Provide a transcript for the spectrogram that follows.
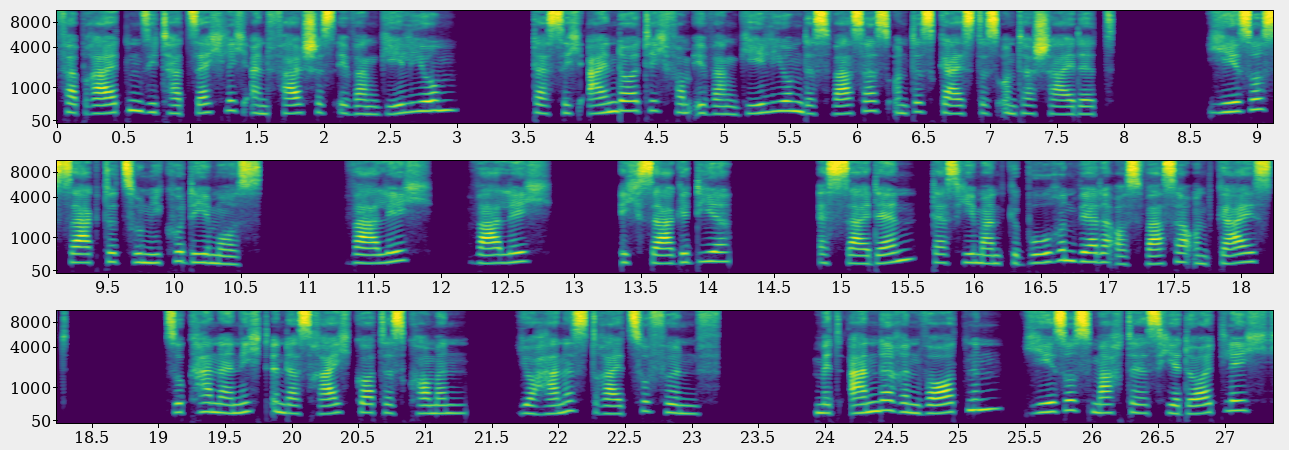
verbreiten sie tatsächlich ein falsches Evangelium, das sich eindeutig vom Evangelium des Wassers und des Geistes unterscheidet. Jesus sagte zu Nikodemus, Wahrlich, wahrlich, ich sage dir, es sei denn, dass jemand geboren werde aus Wasser und Geist, so kann er nicht in das Reich Gottes kommen. Johannes 3 zu 5. Mit anderen Worten, Jesus machte es hier deutlich,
